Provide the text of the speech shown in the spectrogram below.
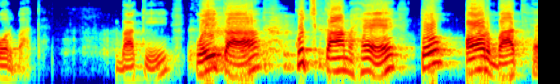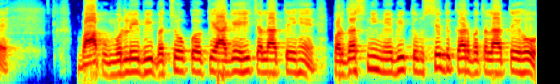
और बात है। बाकी कोई का कुछ काम है तो और बात है। बाप मुरली भी बच्चों को के आगे ही चलाते हैं। प्रदर्शनी में भी तुम सिद्ध कर बतलाते हो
